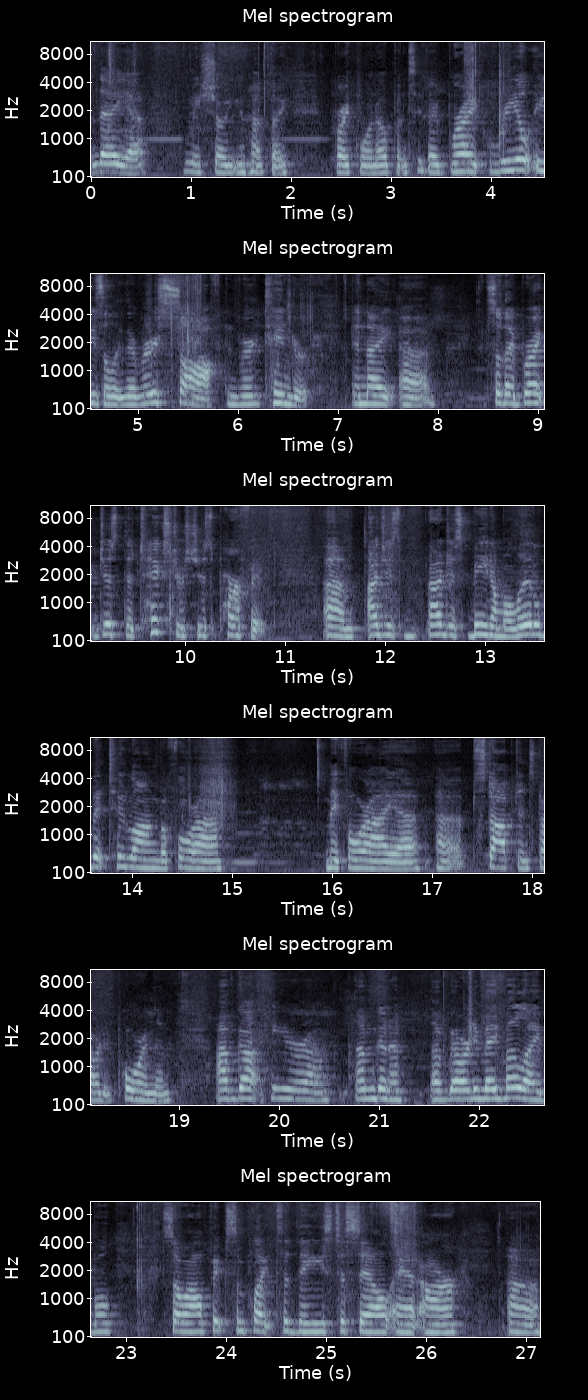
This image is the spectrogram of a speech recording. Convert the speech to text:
they, uh, let me show you how they break one open. See, they break real easily. They're very soft and very tender. And they, uh, so they break just, the texture's just perfect. Um, I just, I just beat them a little bit too long before I, before I uh, uh, stopped and started pouring them. I've got here, um, I'm gonna, I've already made my label, so I'll fix some plates of these to sell at our, uh,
